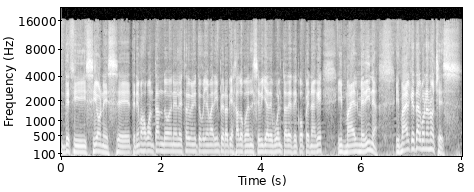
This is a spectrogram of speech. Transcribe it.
decisiones. Eh, tenemos aguantando en el Estadio Benito Villamarín, pero ha viajado con el Sevilla de vuelta desde Copenhague, Ismael Medina. Ismael, ¿qué tal? Buenas noches.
